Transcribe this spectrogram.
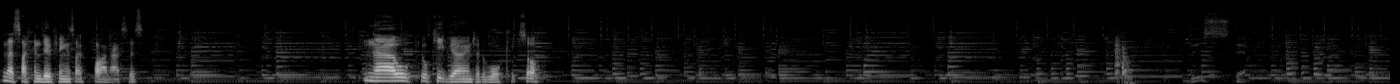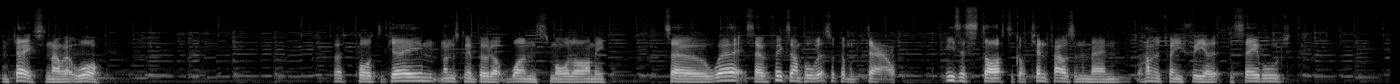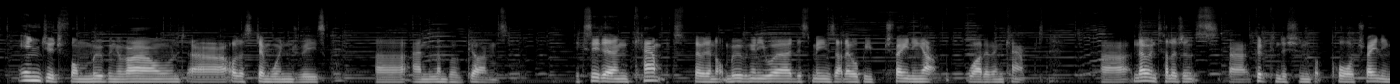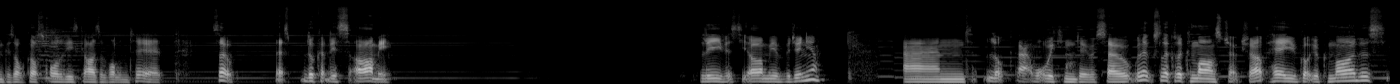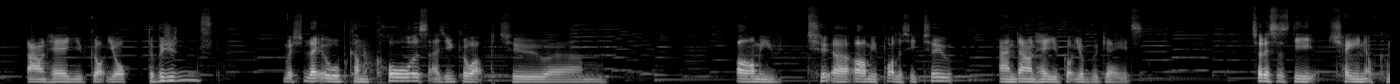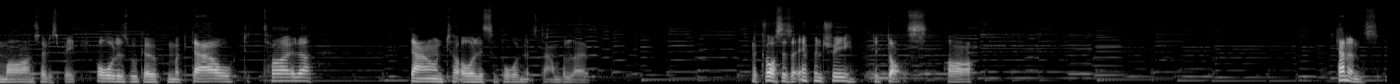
Unless I can do things like finances. No, we'll, we'll keep going until the war kicks off. Okay, so now we're at war. Let's pause the game. I'm just going to build up one small army. So where? So for example, let's look at McDowell. He's a start. He's got 10,000 men. 123 are disabled, injured from moving around, uh, other stem injuries, uh, and a number of guns. See they're encamped, so they're not moving anywhere. This means that they'll be training up while they're encamped. Uh, no intelligence, uh, good condition, but poor training because of course all of these guys are volunteers. So let's look at this army. I believe it's the Army of Virginia. And look at what we can do. So let's look at the command structure. Up here you've got your commanders. Down here you've got your divisions, which later will become corps as you go up to um, Army two, uh, Army Policy 2, and down here you've got your brigades. So this is the chain of command, so to speak. Orders will go from McDowell to Tyler, down to all his subordinates down below. The crosses are infantry, the dots are cannons.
